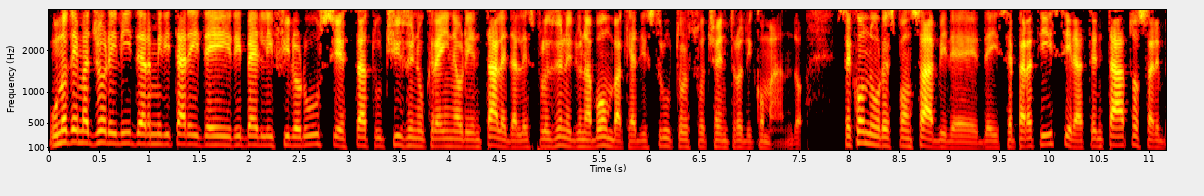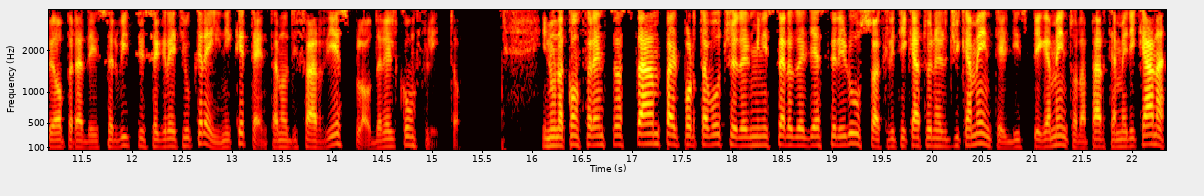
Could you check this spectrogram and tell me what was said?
Uno dei maggiori leader militari dei ribelli filorussi è stato ucciso in Ucraina orientale dall'esplosione di una bomba che ha distrutto il suo centro di comando. Secondo un responsabile dei separatisti, l'attentato sarebbe opera dei servizi segreti ucraini che tentano di far riesplodere il conflitto. In una conferenza stampa il portavoce del Ministero degli Esteri russo ha criticato energicamente il dispiegamento da parte americana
